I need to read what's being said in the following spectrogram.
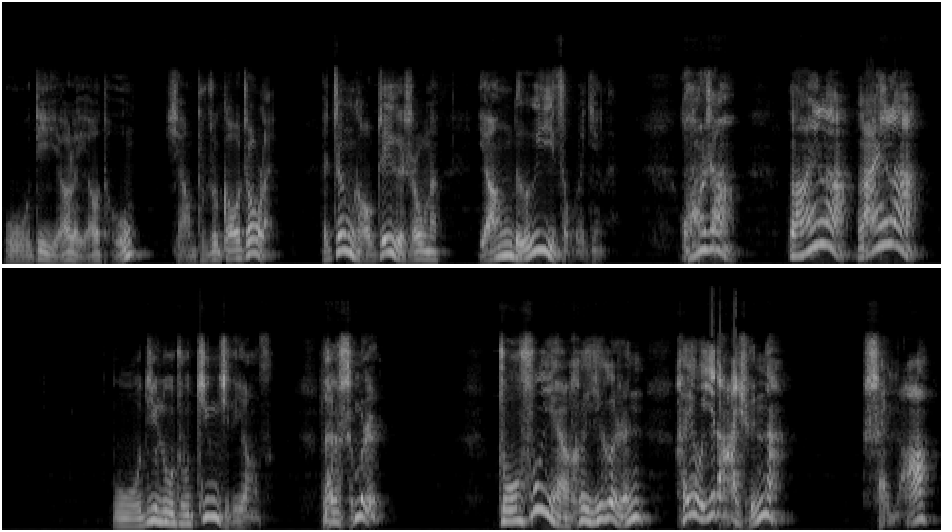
武帝摇了摇头，想不出高招来。正好这个时候呢，杨得意走了进来。皇上来了，来了！武帝露出惊喜的样子。来了什么人？主父偃和一个人，还有一大群呢。什么？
